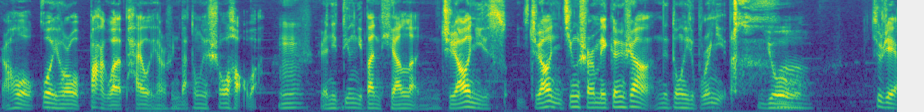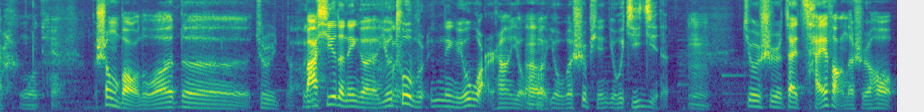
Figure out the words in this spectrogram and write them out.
然后我过一会儿，我爸过来拍我一下，说：“你把东西收好吧。”嗯，人家盯你半天了，你只要你只要你精神没跟上，那东西就不是你的，有，嗯就这样。我天，圣保罗的，就是巴西的那个 YouTube 那个油管上有个嗯有个视频，有个集锦，嗯，就是在采访的时候，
